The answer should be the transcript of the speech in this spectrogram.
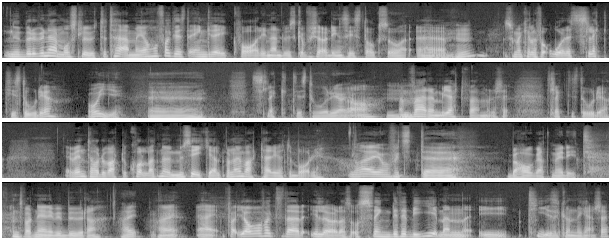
nu börjar vi närma oss slutet här, men jag har faktiskt en grej kvar innan du ska få köra din sista också, eh, Mhm. som jag kallar för årets släkthistoria. Oj, eh, släkthistoria Ja, ja. en Mm. värme, hjärtvärmande släkthistoria. Jag vet inte, har du varit och kollat nu? Musikhjälpen har ju varit här i Göteborg. Nej, jag har faktiskt eh, behagat mig dit. Inte varit nere vid Bura. Nej. Nej, nej. Jag var faktiskt där i lördags och svängde förbi, men i tio sekunder kanske.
